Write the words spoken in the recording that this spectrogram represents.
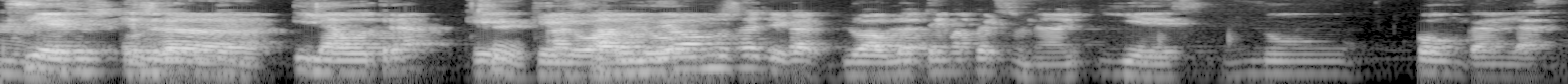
Sí, eso es, eso sea. Y la otra, que, sí, que lo ¿Hasta dónde vamos a llegar? lo hablo a tema personal y es no pongan las,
